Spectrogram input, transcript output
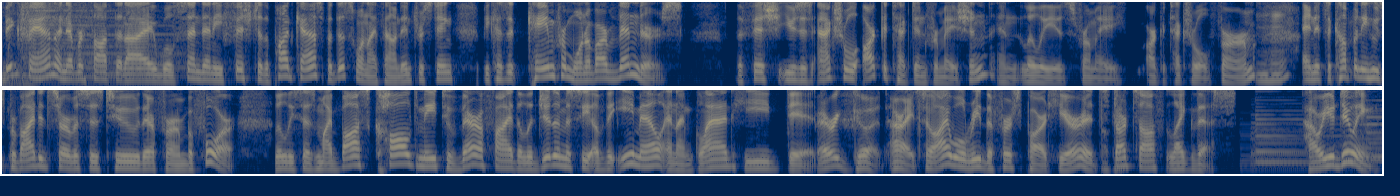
Big fan. I never thought that I will send any fish to the podcast, but this one I found interesting because it came from one of our vendors. The fish uses actual architect information, and Lily is from a architectural firm, and it's a company who's provided services to their firm before. Lily says, My boss called me to verify the legitimacy of the email, and I'm glad he did. Very good. All right, so I will read the first part here. It starts off like this How are you doing?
